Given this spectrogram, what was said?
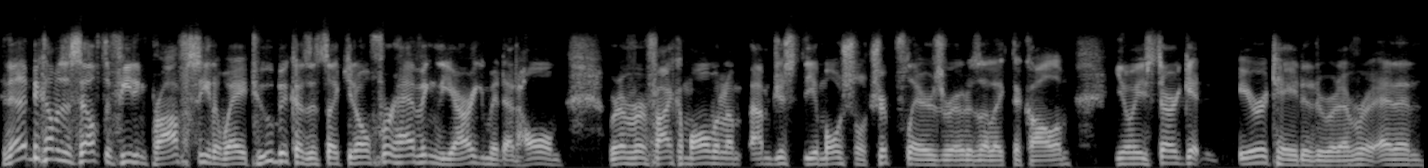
and then it becomes a self defeating prophecy in a way, too, because it's like, you know, if we're having the argument at home, whatever, if I come home and I'm, I'm just the emotional trip flares out, as I like to call them, you know, you start getting irritated or whatever. And then,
